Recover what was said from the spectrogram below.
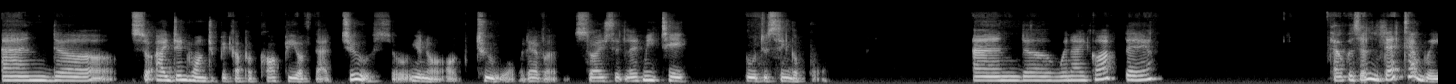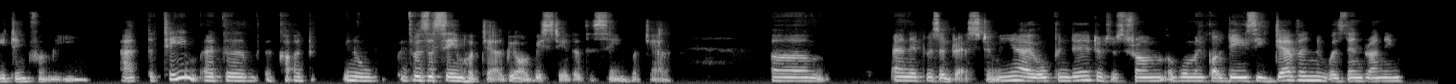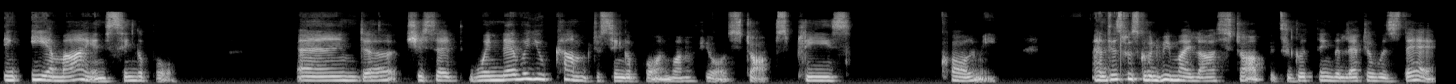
and uh, so I did want to pick up a copy of that too. So, you know, or two or whatever. So I said, let me take, go to Singapore. And uh, when I got there, there was a letter waiting for me at the table, at the, you know, it was the same hotel. We always stayed at the same hotel. Um, and it was addressed to me. I opened it. It was from a woman called Daisy Devon, who was then running in EMI in Singapore. And uh, she said, whenever you come to Singapore on one of your stops, please call me. And this was going to be my last stop. It's a good thing the letter was there.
